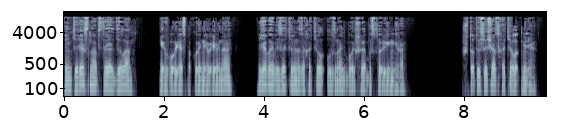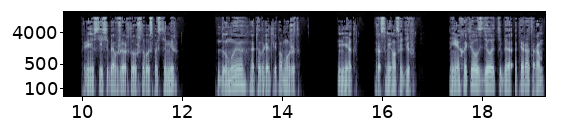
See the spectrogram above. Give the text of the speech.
Интересно обстоят дела, и в более спокойные времена я бы обязательно захотел узнать больше об истории мира. Что ты сейчас хотел от меня? Принести себя в жертву, чтобы спасти мир? Думаю, это вряд ли поможет. Нет, рассмеялся Див. Я хотел сделать тебя оператором,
